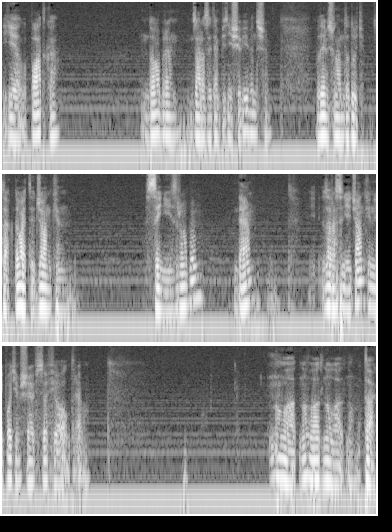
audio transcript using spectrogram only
Є лопатка. Добре. Зараз зайдемо пізніше в івент ще. Подивимось, що нам дадуть. Так, давайте Джанкін синій зробимо. Йдемо. Зараз синій Джанкін і потім ще все фіол треба. Ну ладно, ладно, ладно. Так.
